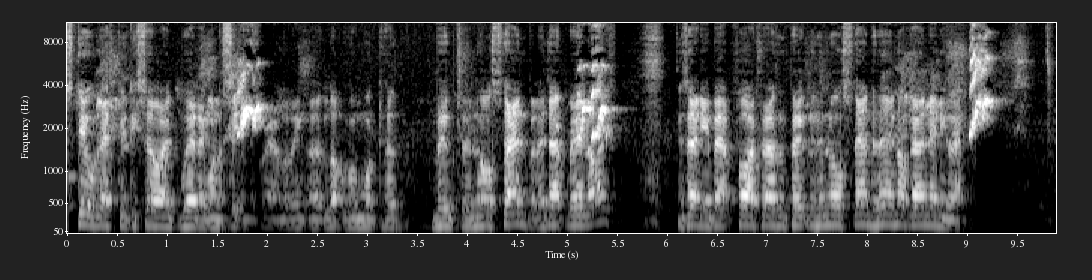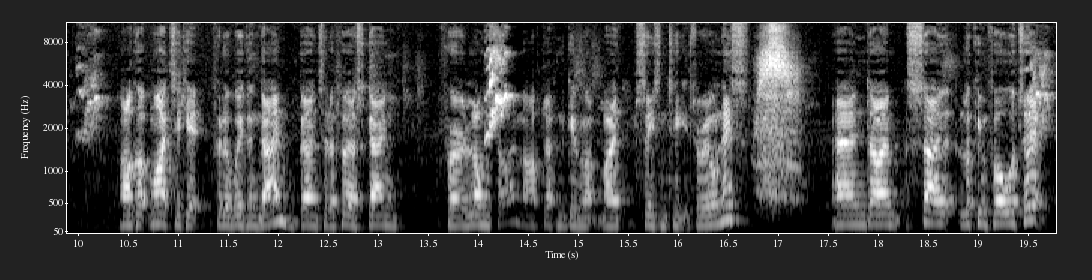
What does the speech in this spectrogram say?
still left to decide where they want to sit in the ground. I think a lot of them want to move to the North Stand, but they don't realise there's only about five thousand people in the North Stand, and they're not going anywhere. I got my ticket for the Wigan game, going to the first game for a long time after having to give up my season ticket through illness, and I'm so looking forward to it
